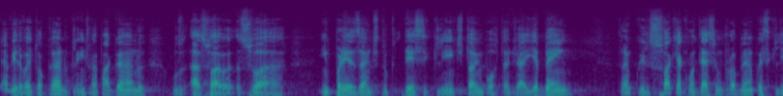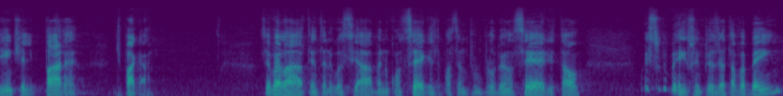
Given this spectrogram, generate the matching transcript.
E a vida vai tocando, o cliente vai pagando, a sua, a sua empresa antes do, desse cliente tão importante já ia bem, tranquilo. Só que acontece um problema com esse cliente, ele para de pagar. Você vai lá, tenta negociar, mas não consegue, ele está passando por um problema sério e tal. Mas tudo bem, sua empresa já estava bem,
